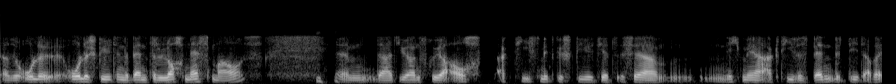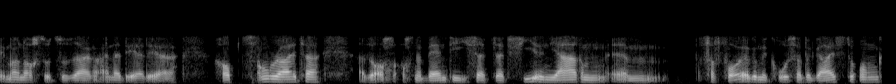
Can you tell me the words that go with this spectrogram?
also Ole, Ole spielt in der Band The Loch Ness Maus. Ähm, da hat Jörn früher auch aktiv mitgespielt. Jetzt ist er nicht mehr aktives Bandmitglied, aber immer noch sozusagen einer der, der Hauptsongwriter. Also auch, auch eine Band, die ich seit, seit vielen Jahren ähm, verfolge mit großer Begeisterung.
